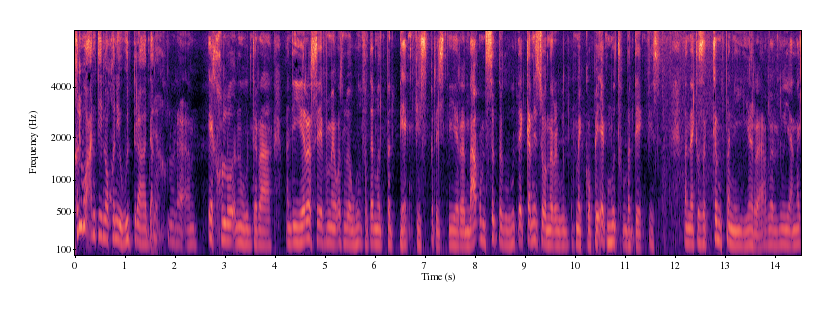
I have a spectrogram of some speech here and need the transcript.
Glo Auntie nog in die hoed dra ding? Ek glo daaraan. Ek glo in hoe dra, want die Here sê vir my ons moet hoe vir dit met bedek wees presteer. En daarom sit ek hoed. Ek kan nie sonder 'n hoed op my kop hê. Ek moet bedek wees. Want ek is 'n kind van die Here. Halleluja. 'n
